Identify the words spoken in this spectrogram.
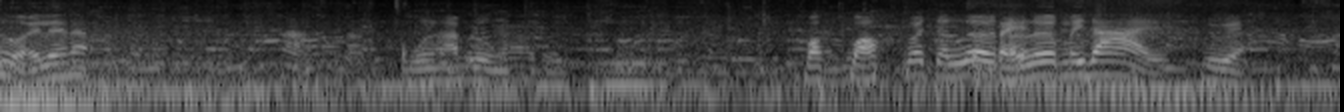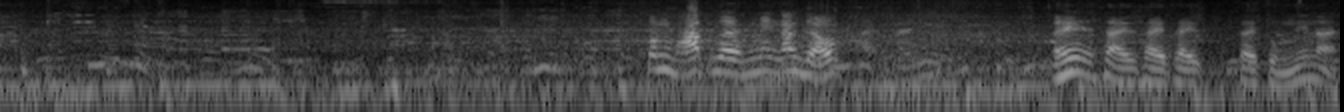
สวยๆเลยนะ ขอบคุณครับลุงบล็อกบล็อกว่าจะเลิกสเต๊ะแต่เลิกไม่ได้ดูอะต้องพับเลยไม่งั้นเดี๋ยวเฮ้ยใส่ใส่ใส่ใส่ถุงนี่หน่อย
